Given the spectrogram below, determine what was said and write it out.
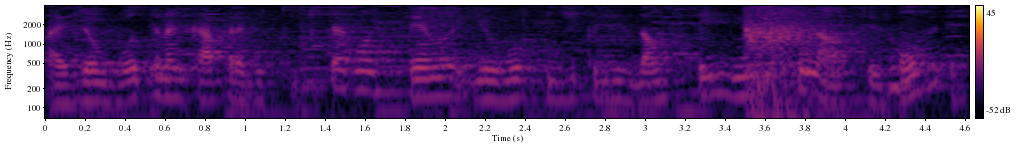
Mas eu vou trancar pra ver o que, que tá acontecendo e eu vou pedir pra eles dar um selinho no final. Vocês vão ver.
